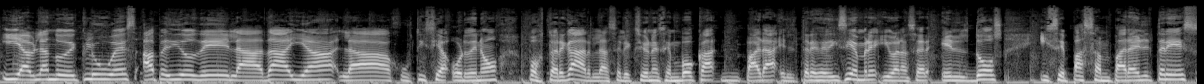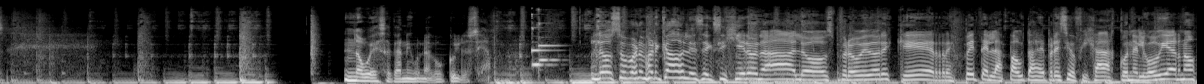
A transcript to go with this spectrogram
Y hablando de clubes, a pedido de la DAIA, la justicia ordenó postergar las elecciones en Boca para el 3 de diciembre. Iban a ser el 2 y se pasan para el 3. No voy a sacar ninguna conclusión. Los supermercados les exigieron a los proveedores que respeten las pautas de precios fijadas con el gobierno.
